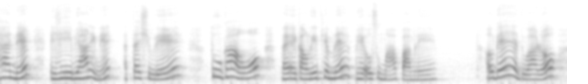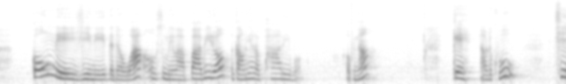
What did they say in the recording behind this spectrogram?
ဟတ်နဲ့အရေပြားတွေနဲ့အသက်ရှူတယ်သူကရောဘယ်အကောင်လေးဖြစ်မလဲဘယ်အုပ်စုမှာပါမလဲ ဟုတ်တယ်သူကတော့ကုန်းနေရင်နေတတဝအုပ်စုထဲမှာပါပြီးတော့အကောင်လေးကတော့ဖားလေးပေါ့ဟုတ်ပြီနော်ကဲနောက်တစ်ခုခြေ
